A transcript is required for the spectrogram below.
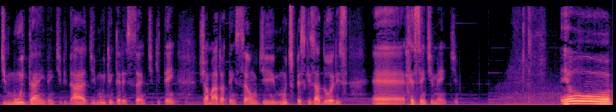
de muita inventividade, muito interessante, que tem chamado a atenção de muitos pesquisadores é, recentemente. Eu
